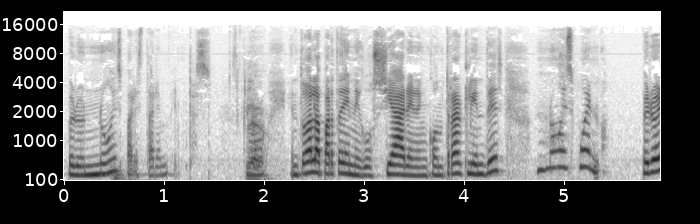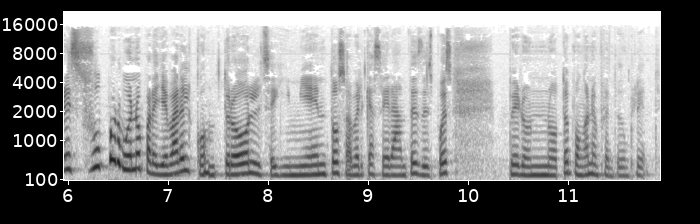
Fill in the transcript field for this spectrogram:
pero no es para estar en ventas. Claro. En toda la parte de negociar, en encontrar clientes, no es bueno. Pero eres súper bueno para llevar el control, el seguimiento, saber qué hacer antes, después, pero no te pongan enfrente de un cliente.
